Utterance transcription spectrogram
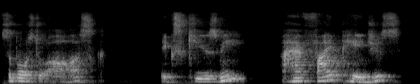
supposed to ask, Excuse me, I have five pages.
